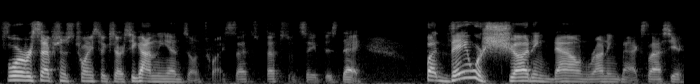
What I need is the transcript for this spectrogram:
four receptions, 26 yards. He got in the end zone twice. That's that's what saved his day. But they were shutting down running backs last year.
